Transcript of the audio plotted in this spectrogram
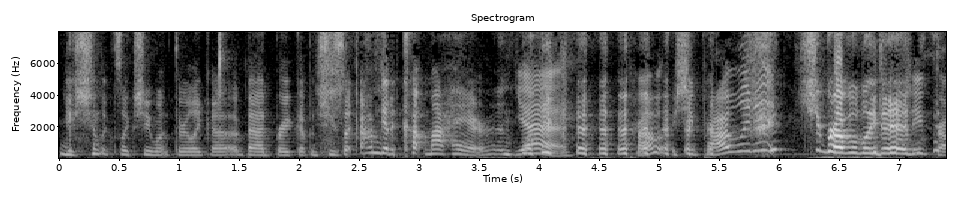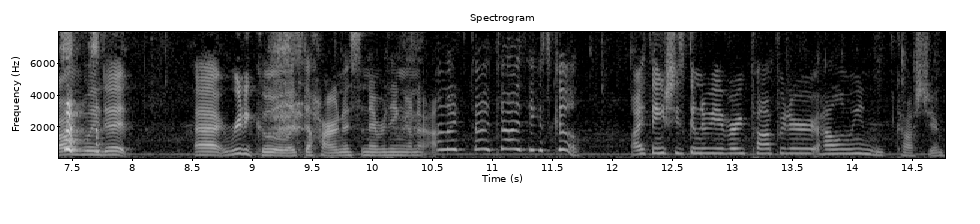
Yeah, she looks like she went through like a bad breakup, and she's like, "I'm gonna cut my hair." And Yeah. like- Probably she probably did. she probably did. She probably did. Uh, really cool, like the harness and everything on her. I like. I, I think it's cool. I think she's gonna be a very popular Halloween costume.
